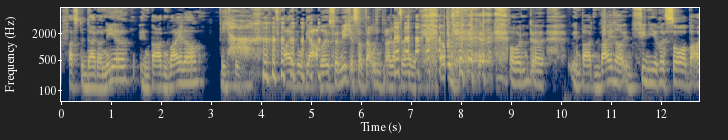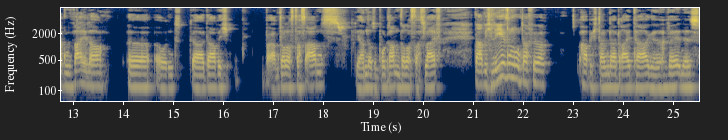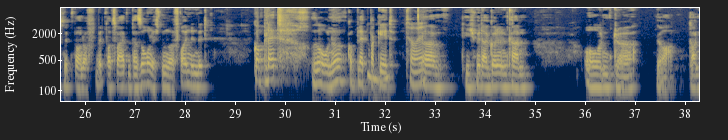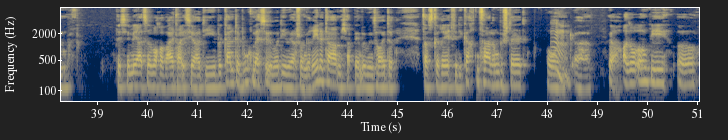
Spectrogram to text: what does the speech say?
fast in deiner Nähe in Badenweiler. Ja. Freiburg, ja, aber für mich ist das da unten alles selbe. und, und äh, in Badenweiler, im Fini-Ressort Badenweiler, äh, und da darf ich am Donnerstagsabends, wir haben da so ein Programm, Donnerstags live, darf ich lesen und dafür habe ich dann da drei Tage Wellness mit einer, mit einer zweiten Person, ich nehme eine Freundin mit. Komplett, so, ne? Komplett mhm. Paket. Mhm, toll. Ähm, die ich mir da gönnen kann. Und äh, ja, dann bisschen mehr als eine Woche weiter ist ja die bekannte Buchmesse, über die wir ja schon geredet haben. Ich habe mir übrigens heute das Gerät für die Kartenzahlung bestellt. Und hm. äh, ja, also irgendwie äh,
